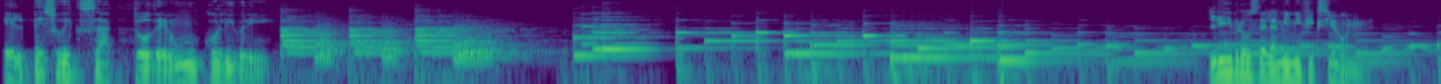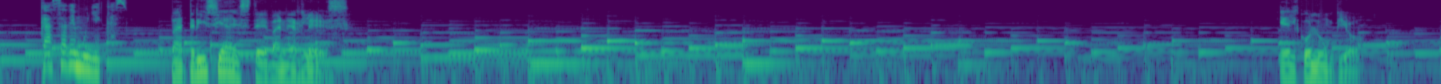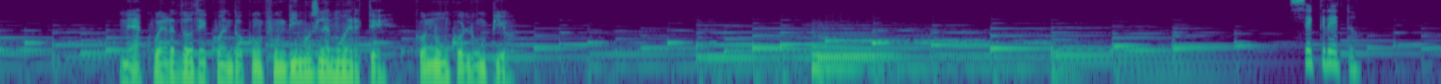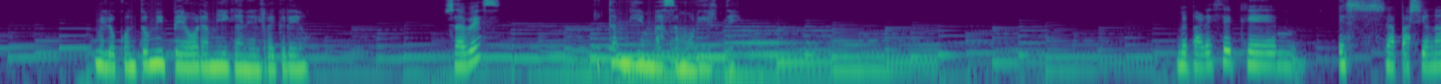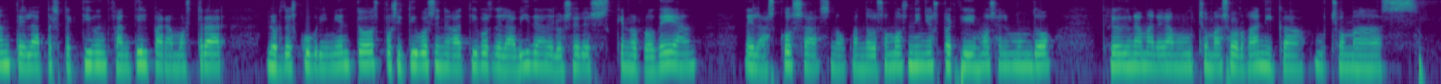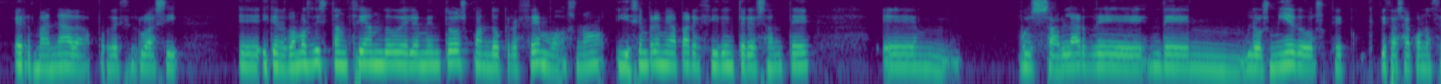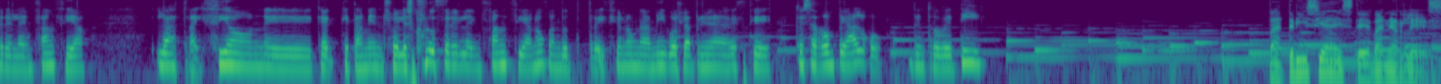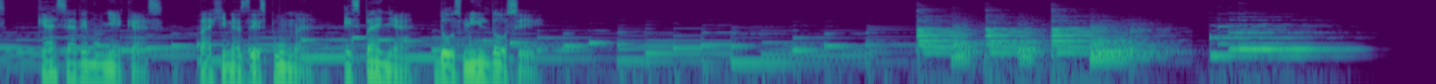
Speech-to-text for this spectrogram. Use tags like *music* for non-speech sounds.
El peso exacto de un colibrí. Libros de la minificción. Casa de Muñecas. Patricia Esteban Erles. El columpio. Me acuerdo de cuando confundimos la muerte con un columpio. Secreto. Me lo contó mi peor amiga en el recreo. ¿Sabes? Tú también vas a morirte. Me parece que es apasionante la perspectiva infantil para mostrar los descubrimientos positivos y negativos de la vida, de los seres que nos rodean, de las cosas. ¿no? Cuando somos niños percibimos el mundo, creo, de una manera mucho más orgánica, mucho más hermanada, por decirlo así, eh, y que nos vamos distanciando de elementos cuando crecemos. ¿no? Y siempre me ha parecido interesante. Eh, pues hablar de, de mm, los miedos que, empiezas a conocer en la infancia, la traición eh, que, también sueles *laughs* conocer en la infancia, ¿no? Cuando te traiciona un amigo es la primera vez que, que se rompe algo dentro de ti. Patricia Esteban Erles, Casa de Muñecas, Páginas de Espuma, España, 2012.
